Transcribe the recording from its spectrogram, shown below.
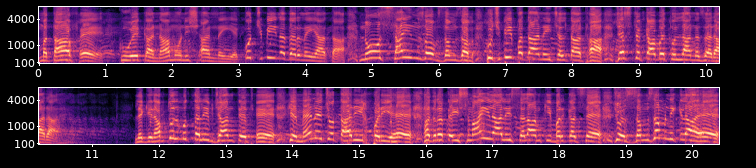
مطاف ہے، کنویں کا نام و نشان نہیں ہے، کچھ بھی نظر نہیں آتا۔ نو سائنز آف زمزم کچھ بھی پتا نہیں چلتا تھا۔ جسٹ کابت اللہ نظر آ رہا ہے۔ لیکن عبد المطلب جانتے تھے کہ میں نے جو تاریخ پڑھی ہے، حضرت اسماعیل علیہ السلام کی برکت سے جو زمزم نکلا ہے،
